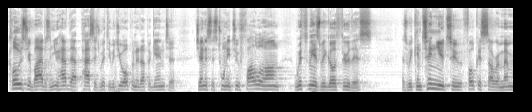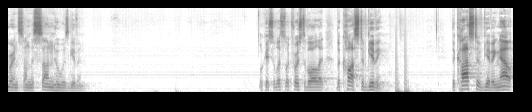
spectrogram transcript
closed your Bibles and you have that passage with you, would you open it up again to Genesis 22? Follow along with me as we go through this, as we continue to focus our remembrance on the Son who was given. Okay, so let's look first of all at the cost of giving. The cost of giving. Now,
